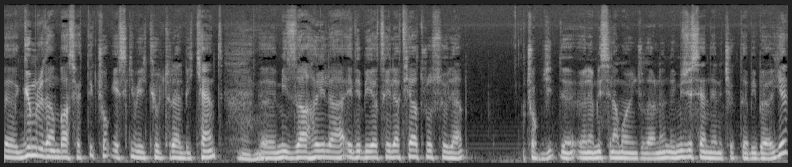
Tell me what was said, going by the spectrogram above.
E, Gümrü'den bahsettik. Çok eski bir kültürel bir kent. E, mizahıyla edebiyatıyla tiyatrosuyla çok ciddi önemli sinema oyuncularının ve müzisyenlerin çıktığı bir bölge.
